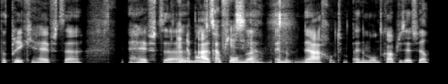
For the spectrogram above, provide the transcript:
dat prikje heeft, heeft eh, En de uitgevonden. En de, ja, goed. En de mondkapjes eventueel.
